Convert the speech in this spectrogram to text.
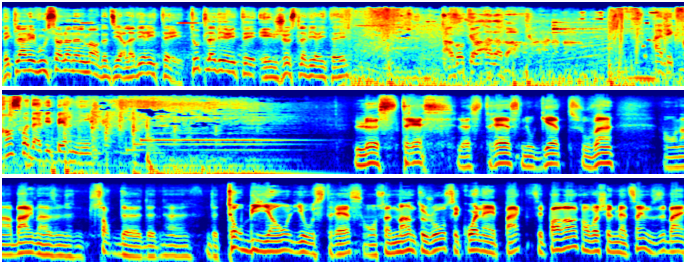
Déclarez-vous solennellement de dire la vérité, toute la vérité et juste la vérité. Avocat à la barre. Avec François-David Bernier. Le stress. Le stress nous guette souvent. On embarque dans une sorte de, de, de, tourbillon lié au stress. On se demande toujours c'est quoi l'impact. C'est pas rare qu'on va chez le médecin et nous dit ben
